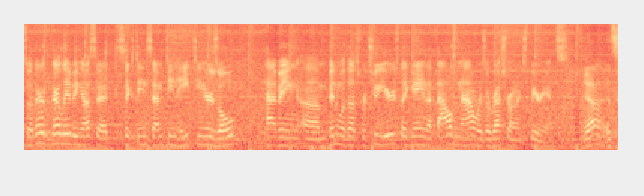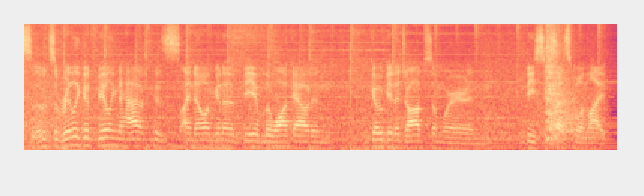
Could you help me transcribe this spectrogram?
So they're, they're leaving us at 16, 17, 18 years old. Having um, been with us for two years, they gain a thousand hours of restaurant experience. Yeah, it's, it's a really good feeling to have because I know I'm going to be able to walk out and go get a job somewhere and be successful in life.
